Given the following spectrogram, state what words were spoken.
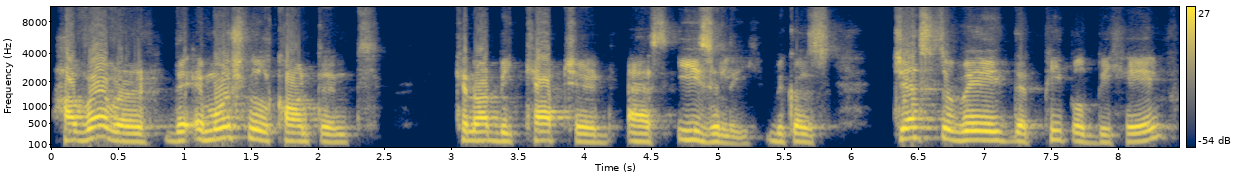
However, the emotional content cannot be captured as easily because just the way that people behave,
